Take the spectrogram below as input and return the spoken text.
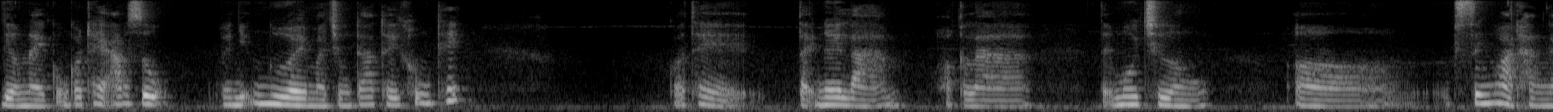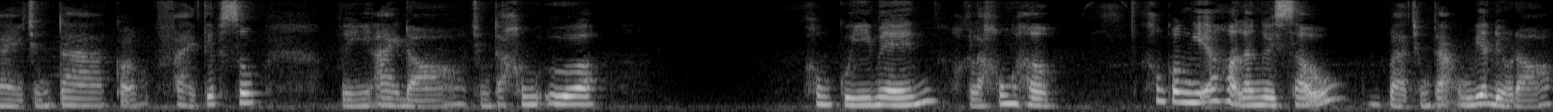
Điều này cũng có thể áp dụng với những người mà chúng ta thấy không thích. Có thể tại nơi làm hoặc là tại môi trường uh, sinh hoạt hàng ngày chúng ta có phải tiếp xúc với ai đó chúng ta không ưa không quý mến hoặc là không hợp không có nghĩa họ là người xấu và chúng ta cũng biết điều đó.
